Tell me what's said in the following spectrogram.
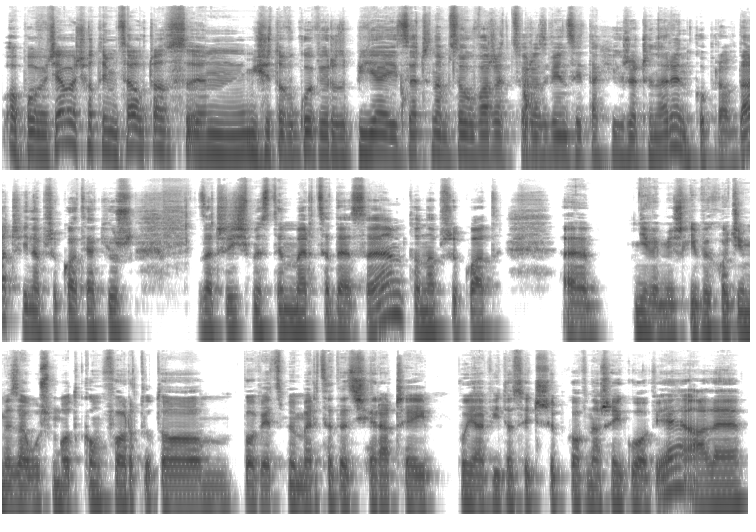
opowiedziałeś o tym cały czas, mi się to w głowie rozbija i zaczynam zauważać coraz więcej takich rzeczy na rynku, prawda? Czyli na przykład jak już zaczęliśmy z tym Mercedesem, to na przykład e, nie wiem, jeśli wychodzimy załóżmy od komfortu, to powiedzmy Mercedes się raczej pojawi dosyć szybko w naszej głowie, ale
